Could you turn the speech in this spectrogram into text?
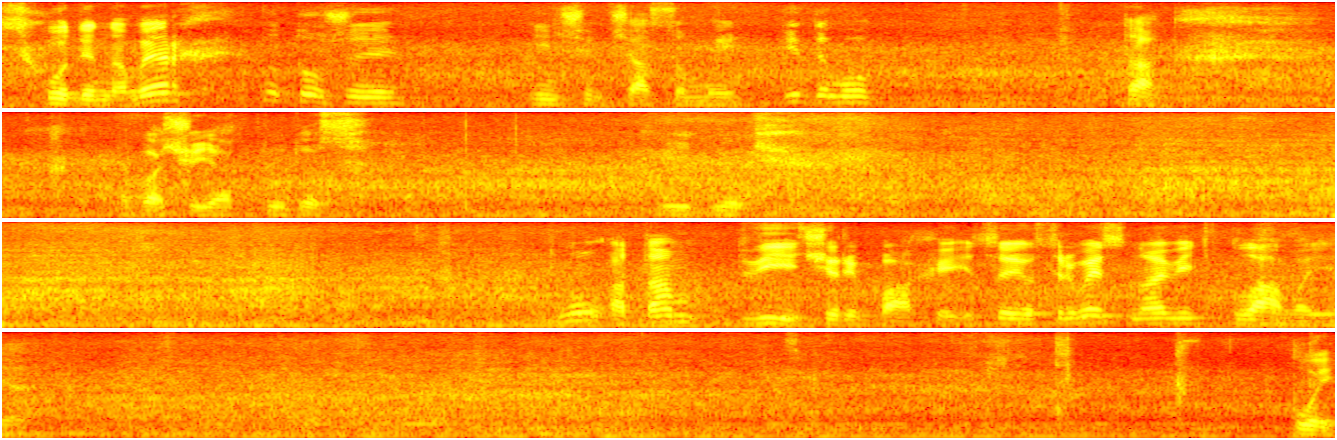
Сходи наверх, ну то вже іншим часом ми підемо. Так, бачу, як тут ось квітнуть. Ну, а там дві черепахи, і цей острівець навіть плаває. Ой,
